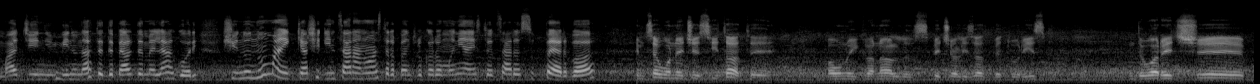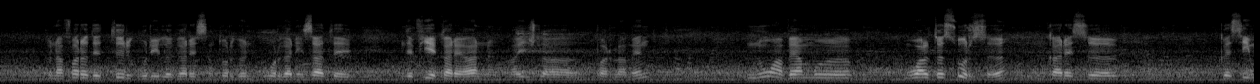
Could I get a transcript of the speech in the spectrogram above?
imagini minunate de pe alte meleaguri și nu numai, chiar și din țara noastră, pentru că România este o țară superbă. Simțeam o necesitate a unui canal specializat pe turism, deoarece în afară de târgurile care sunt organizate de fiecare an aici la Parlament, nu aveam uh, o altă sursă în care să găsim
